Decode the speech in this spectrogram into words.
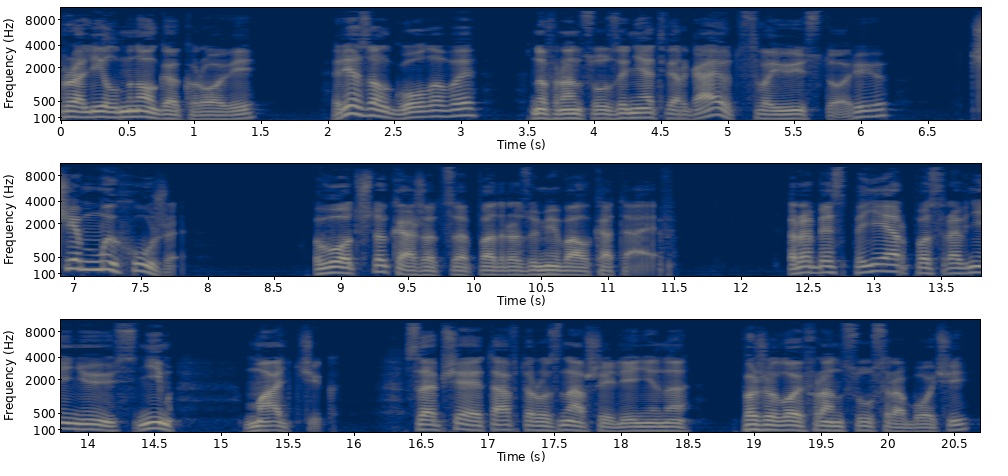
пролил много крови, резал головы, но французы не отвергают свою историю. Чем мы хуже? Вот что, кажется, подразумевал Катаев. Робеспьер по сравнению с ним мальчик, сообщает автору, знавший Ленина, пожилой француз рабочий.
